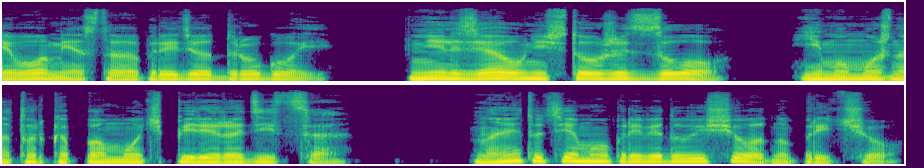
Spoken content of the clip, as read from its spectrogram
его место придет другой. Нельзя уничтожить зло, ему можно только помочь переродиться. На эту тему приведу еще одну притчу.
